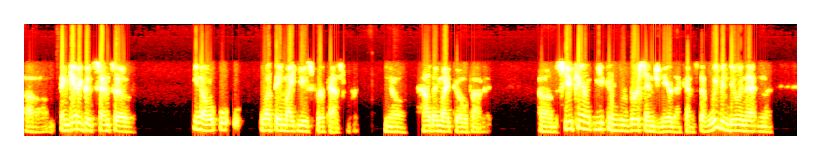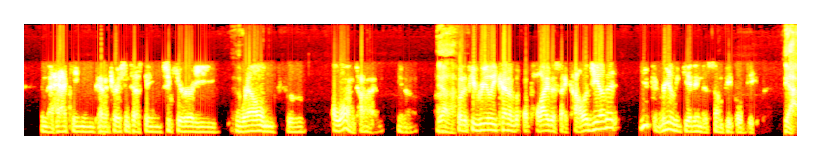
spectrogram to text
um, and get a good sense of, you know, w- what they might use for a password, you know, how they might go about it. Um, so you can you can reverse engineer that kind of stuff. We've been doing that in the in the hacking, penetration testing, security yeah. realm for a long time. You know, uh, yeah. Uh, but if you really kind of apply the psychology of it, you can really get into some people deep. Yeah,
